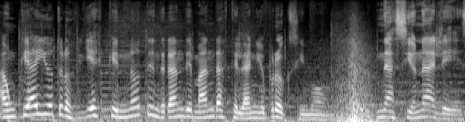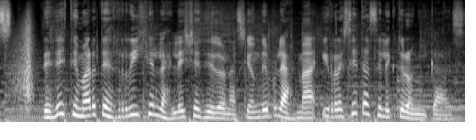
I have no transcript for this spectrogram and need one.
aunque hay otros 10 que no tendrán demanda hasta el año próximo. Nacionales. Desde este martes rigen las leyes de donación de plasma y recetas electrónicas.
